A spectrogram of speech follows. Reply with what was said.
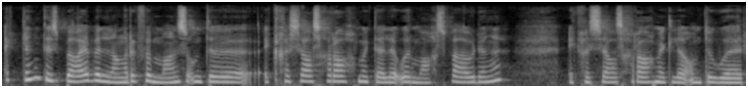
Ek dink dit is baie belangrik vir mans om te ek gesels graag met hulle oor magsverhoudinge. Ek gesels graag met hulle om te hoor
